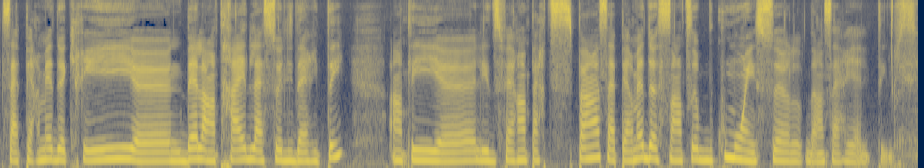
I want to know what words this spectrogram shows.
Ça permet de créer euh, une belle entraide, la solidarité entre les, euh, les différents participants. Ça permet de se sentir beaucoup moins seul dans sa réalité aussi.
